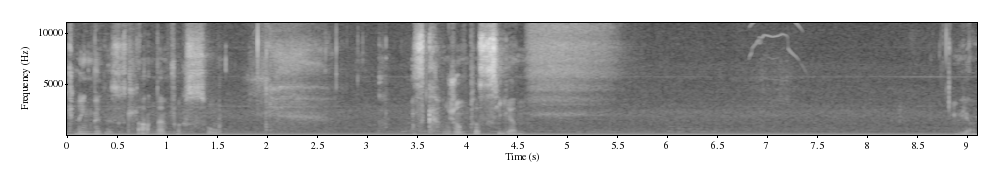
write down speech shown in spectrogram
kriegen wir dieses Land einfach so. Das kann schon passieren. Wie alt,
